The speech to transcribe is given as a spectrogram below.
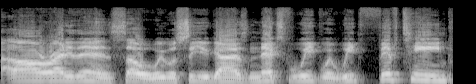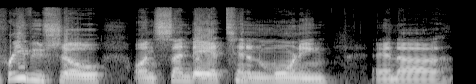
Alrighty then. So we will see you guys next week with Week 15 preview show on Sunday at 10 in the morning. And uh,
